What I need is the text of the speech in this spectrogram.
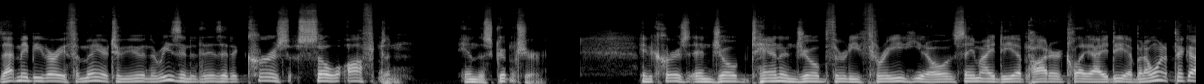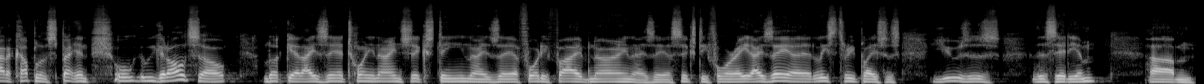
that may be very familiar to you. And the reason it is it occurs so often in the scripture. Occurs in Job 10 and Job 33, you know, same idea, potter clay idea. But I want to pick out a couple of, spe- and we could also look at Isaiah 29, 16, Isaiah 45, 9, Isaiah 64, 8. Isaiah, at least three places, uses this idiom. Um,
